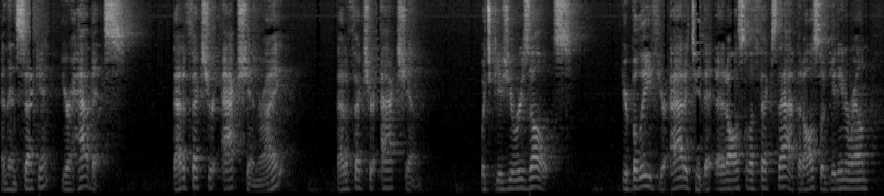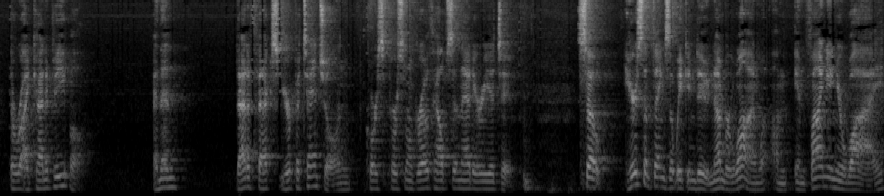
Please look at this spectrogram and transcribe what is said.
And then, second, your habits. That affects your action, right? That affects your action, which gives you results. Your belief, your attitude, that it also affects that, but also getting around the right kind of people. And then that affects your potential. And of course, personal growth helps in that area too. So here's some things that we can do. Number one, um, in finding your why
